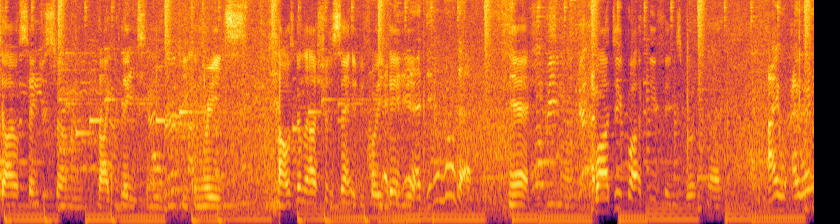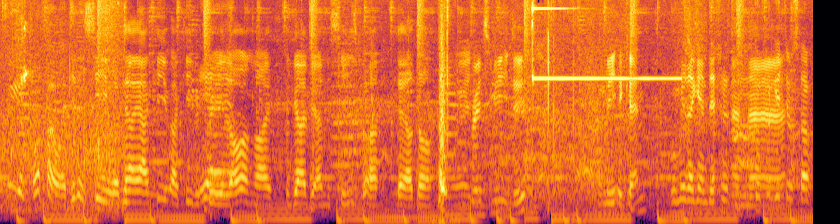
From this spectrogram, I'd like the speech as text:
So I'll send you some like links and you can read. I was gonna. I should have sent it before you I, came did, I here. didn't know that. Yeah. Well, I do quite a few things, but like, I, I went through your profile. I didn't see what. no, yeah, I keep I keep it Yeah, pretty yeah. low. I'm like the guy behind the scenes, but yeah, I don't. Great to meet you, dude. We'll meet again. We'll meet again, definitely. And, Don't uh, forget your stuff.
